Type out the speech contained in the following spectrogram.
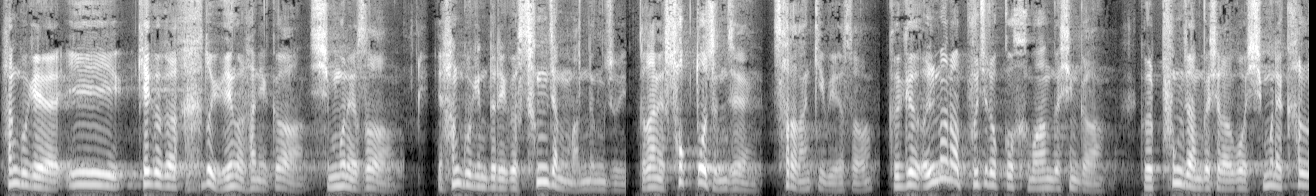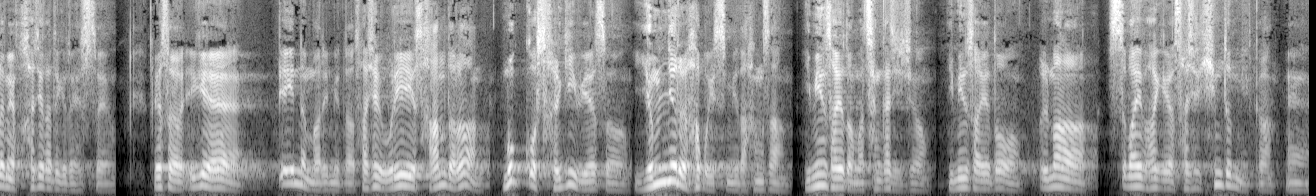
한국에 이 개그가 하도 유행을 하니까 신문에서 한국인들이 그 성장 만능주의, 그 다음에 속도 전쟁, 살아남기 위해서 그게 얼마나 부질없고 험한 것인가, 그걸 풍자한 것이라고 신문의 칼럼에 화제가 되기도 했어요. 그래서 이게 뼈 있는 말입니다. 사실 우리 사람들은 먹고 살기 위해서 염려를 하고 있습니다. 항상 이민사회도 마찬가지죠. 이민사회도 얼마나 서바이브 하기가 사실 힘듭니까? 예.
